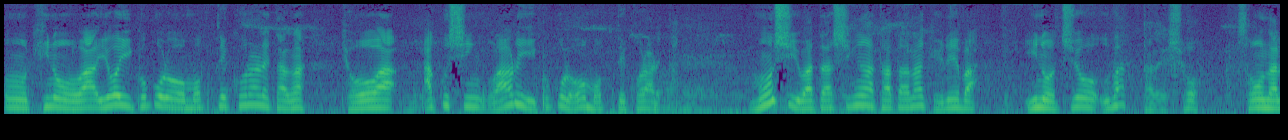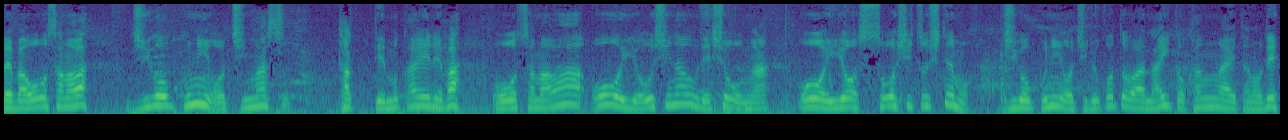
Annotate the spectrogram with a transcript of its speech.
うん、昨日は良い心を持ってこられたが今日は悪心悪い心を持ってこられた。もし私が立たなければ命を奪ったでしょう。そうなれば王様は地獄に落ちます。立って迎えれば王様は王位を失うでしょうが王位を喪失しても地獄に落ちることはないと考えたので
